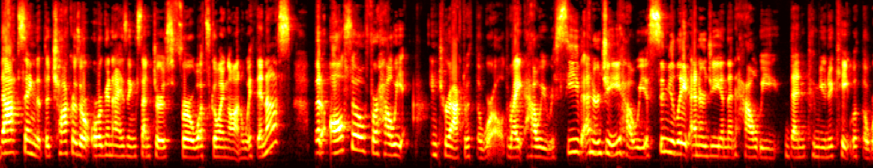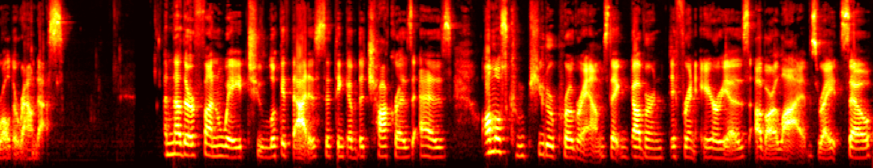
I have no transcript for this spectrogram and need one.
that's saying that the chakras are organizing centers for what's going on within us, but also for how we interact with the world, right? How we receive energy, how we assimilate energy, and then how we then communicate with the world around us. Another fun way to look at that is to think of the chakras as almost computer programs that govern different areas of our lives, right? So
